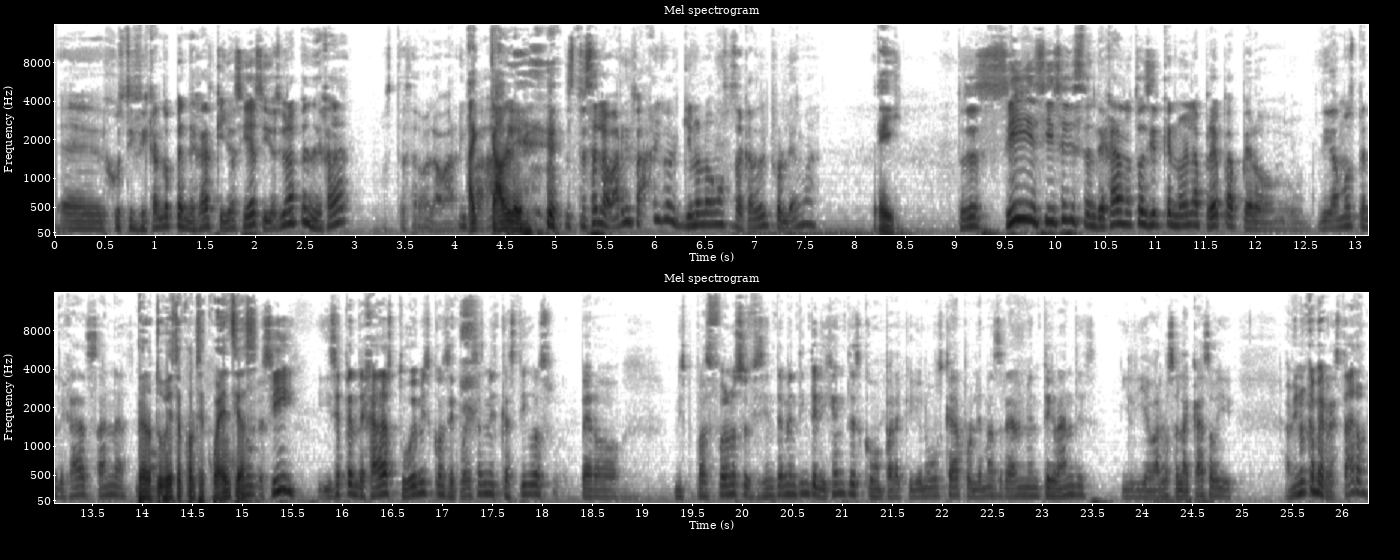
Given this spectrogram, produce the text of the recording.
Eh, justificando pendejadas que yo hacía. Si yo hacía una pendejada, usted se la va a rifar. hay cable. Usted se la va a rifar, aquí no lo vamos a sacar del problema. Ey, Entonces, sí, sí hice mis pendejadas, no te voy a decir que no en la prepa, pero digamos pendejadas sanas. pero ¿no? tuviste consecuencias. Sí, hice pendejadas, tuve mis consecuencias, mis castigos, pero mis papás fueron lo suficientemente inteligentes como para que yo no buscara problemas realmente grandes y llevarlos a la casa. Oye, a mí nunca me arrestaron.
